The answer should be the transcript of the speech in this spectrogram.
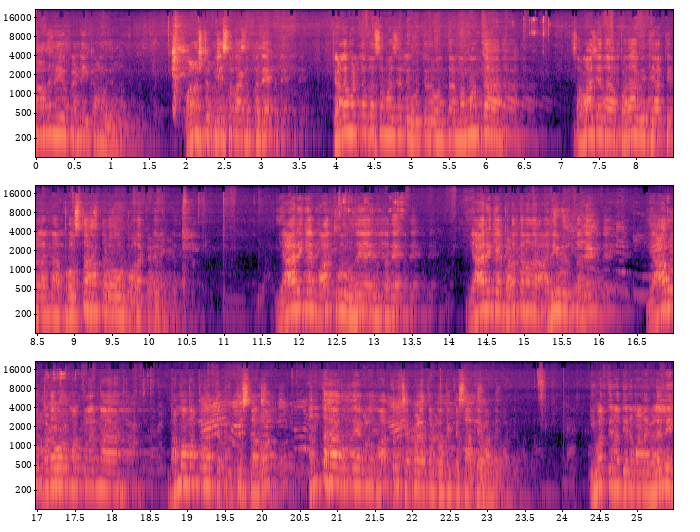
ಸಾಧನೆಯು ಕಣ್ಣಿಗೆ ಕಾಣುವುದಿಲ್ಲ. ಬಹಳಷ್ಟು ಬೇಸರ ಆಗುತ್ತದೆ. ಕೆಳಮಟ್ಟದ ಸಮಾಜದಲ್ಲಿ ಹುಟ್ಟಿರುವಂತ ನಮ್ಮಂತ ಸಮಾಜದ ಬಡ ವಿದ್ಯಾರ್ಥಿಗಳನ್ನ ಪ್ರೋತ್ಸಾಹ ಕೊಡುವವರು ಬಹಳ ಕಡಿಮೆ. ಯಾರಿಗೆ ಮಾತೃ ಹೃದಯ ಇರುತ್ತದೆ, ಯಾರಿಗೆ ಬಡತನದ ಅರಿವು ಇರುತ್ತದೆ, ಯಾರು ಬಡವರ ಮಕ್ಕಳನ್ನ ನಮ್ಮ ಮಕ್ಕಳಂತೆ ಪ್ರೀತಿಸ್ತಾರೋ ಅಂತಹ ಹೃದಯಗಳು ಮಾತ್ರ ಚಪ್ಪಳೆ ತಟ್ಟೋದಕ್ಕೆ ಸಾಧ್ಯವಾಗಲ್ಲ. ಇವತ್ತಿನ ದಿನಮಾನಗಳಲ್ಲಿ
